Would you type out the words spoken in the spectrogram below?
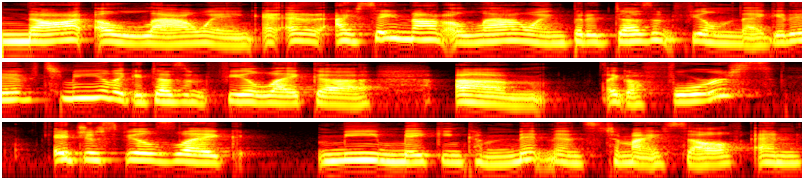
not allowing and, and, I say not allowing, but it doesn't feel negative to me. Like it doesn't feel like a um like a force. It just feels like me making commitments to myself and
